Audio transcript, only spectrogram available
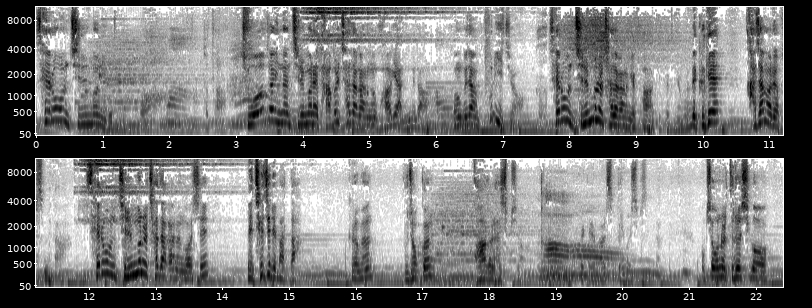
새로운 질문이거든요. 좋다. 주어져 있는 질문에 답을 찾아가는 건 과학이 아닙니다. 그건 그냥 풀이죠. 새로운 질문을 찾아가는 게 과학이거든요. 근데 그게 가장 어렵습니다. 새로운 질문을 찾아가는 것이 내 체질에 맞다. 그러면 무조건 과학을 하십시오. 그렇게 말씀드리고 싶습니다. 혹시 오늘 들으시고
